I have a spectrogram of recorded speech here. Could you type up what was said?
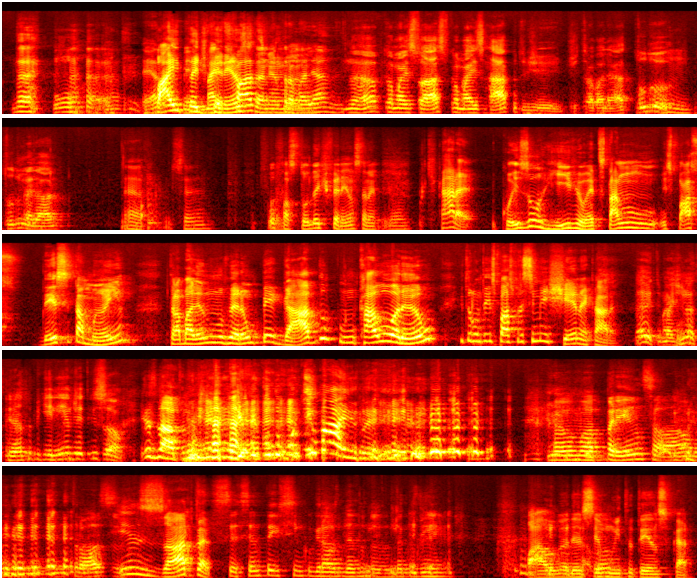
Porra. É, Baita mais diferença, fácil né, trabalhar, né? Não, fica mais fácil, fica mais rápido de, de trabalhar, tudo, Uhum. tudo melhor. É, isso é... Pô, faz toda a diferença, né? Porque, cara, coisa horrível é tu estar num espaço desse tamanho, trabalhando no verão pegado, num calorão, e tu não tem espaço pra se mexer, né, cara? Não, e tu imagina as crianças pequenininhas do jeito que são. Exato, né? Um pouquinho mais, né? Uma, uma prensa lá, um, um troço. Exato, cara. 65 graus dentro do- da cozinha. Pau, meu, deve ser louco. muito tenso, cara.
